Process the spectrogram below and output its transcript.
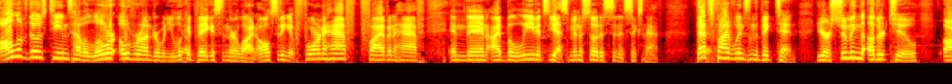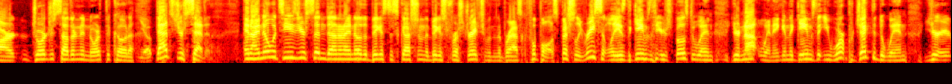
All of those teams have a lower over under when you look at Vegas in their line. All sitting at four and a half, five and a half, and then I believe it's yes, Minnesota sitting at six and a half. That's five wins in the Big Ten. You're assuming the other two are Georgia Southern and North Dakota. Yep. That's your seven. And I know it's easier said than done, and I know the biggest discussion, and the biggest frustration with Nebraska football, especially recently, is the games that you're supposed to win, you're not winning, and the games that you weren't projected to win, you're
